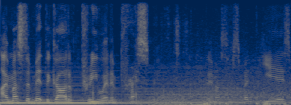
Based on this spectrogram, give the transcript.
I must admit the Guard of Priwen impressed me. They must have spent years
